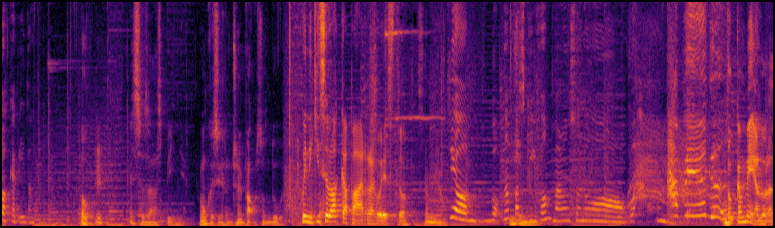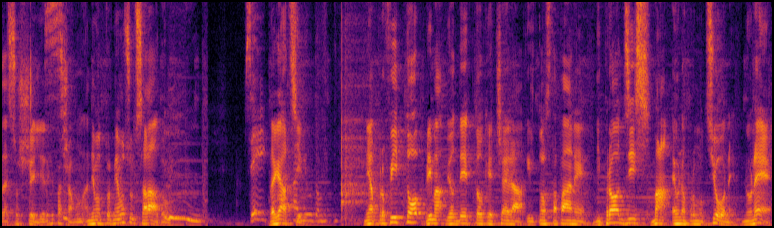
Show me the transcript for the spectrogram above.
L'ho capito. Oh, adesso sarà spigna. Comunque sì, ragione Paolo, sono due. Quindi chi se lo accaparra questo? Mio. Io, boh, non fa schifo, ma non sono... Tocca a me allora adesso scegliere. Che facciamo? Andiamo, torniamo sul salato. Sì. Ragazzi. Aiuto. Ne approfitto. Prima vi ho detto che c'era il tostapane di Prozis, ma è una promozione, non è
